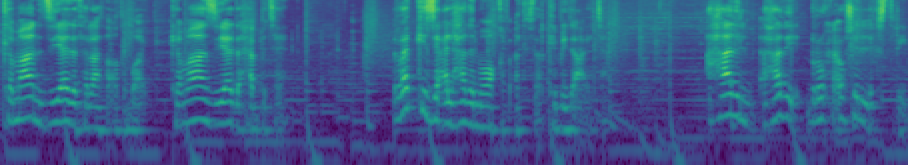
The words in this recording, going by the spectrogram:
كمان زيادة ثلاثة أطباق كمان زيادة حبتين. ركزي على هذه المواقف أكثر كبداية. هذه هذه نروح أول شيء لل extreme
